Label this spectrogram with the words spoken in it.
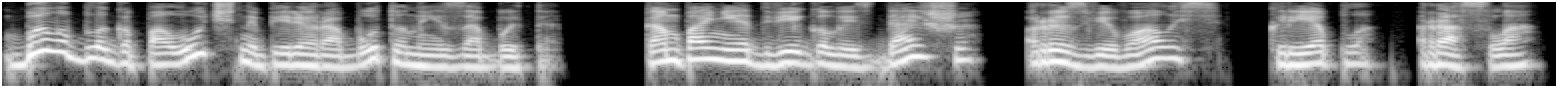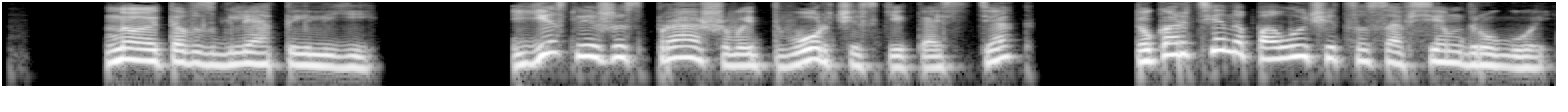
было благополучно переработано и забыто. Компания двигалась дальше, развивалась, крепла, росла. Но это взгляд Ильи. Если же спрашивать творческий костяк, то картина получится совсем другой.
